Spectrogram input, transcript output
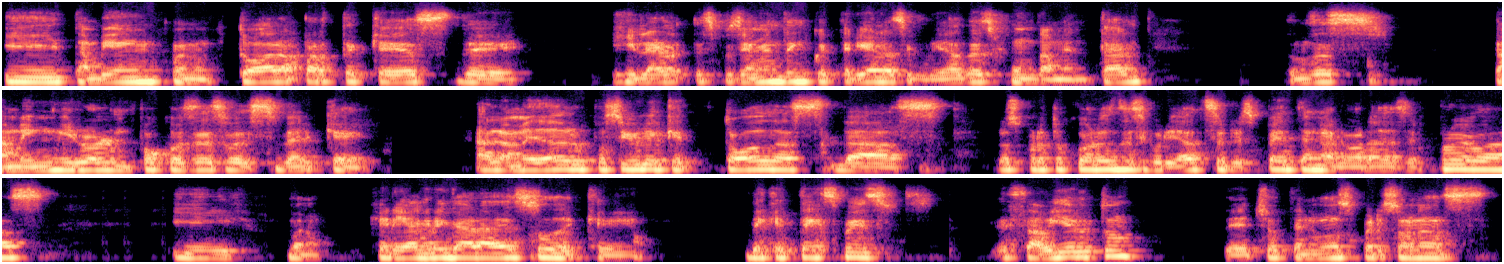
Y también, bueno, toda la parte que es de vigilar, especialmente en cohetería, la seguridad es fundamental. Entonces, también mi rol un poco es eso, es ver que a la medida de lo posible que todas las los protocolos de seguridad se respeten a la hora de hacer pruebas. Y bueno, quería agregar a eso de que, de que TechSpace está abierto. De hecho, tenemos personas,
